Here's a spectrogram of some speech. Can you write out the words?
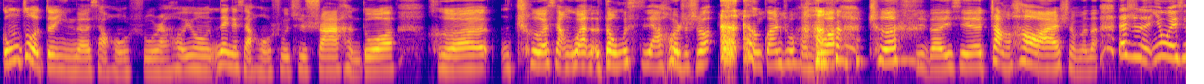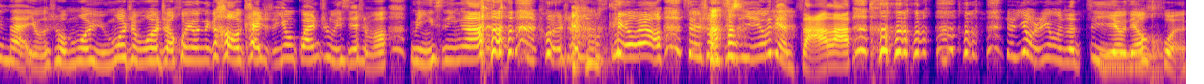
工作对应的小红书，然后用那个小红书去刷很多和车相关的东西啊，或者说 关注很多 车企的一些账号啊什么的。但是因为现在有的时候摸鱼摸着摸着会用那个号开始又关注一些什么明星啊，或者说什么 Q。所以说其实也有点杂啦，就用着用着自己也有点混。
